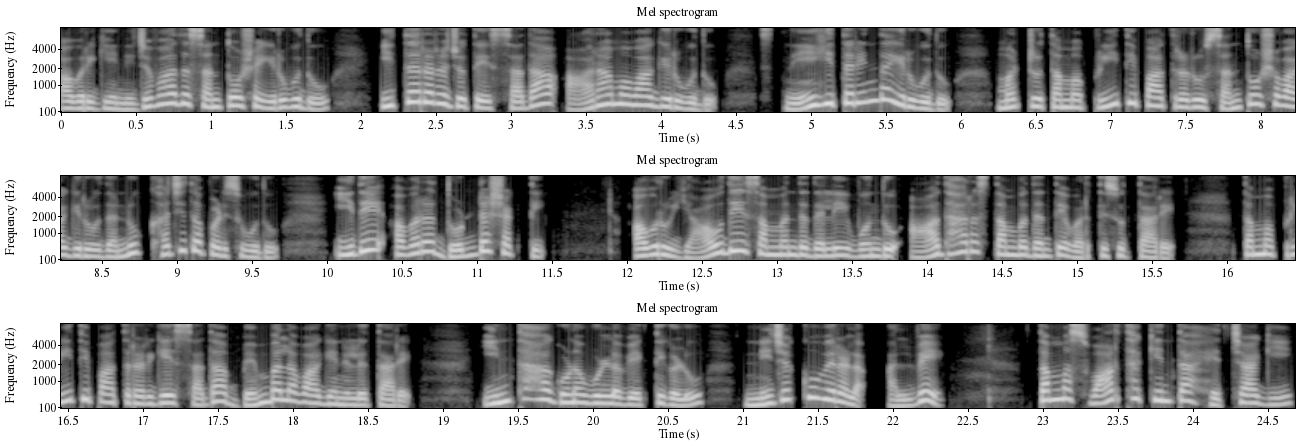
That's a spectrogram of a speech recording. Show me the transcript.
ಅವರಿಗೆ ನಿಜವಾದ ಸಂತೋಷ ಇರುವುದು ಇತರರ ಜೊತೆ ಸದಾ ಆರಾಮವಾಗಿರುವುದು, ಸ್ನೇಹಿತರಿಂದ ಇರುವುದು ಮತ್ತು ತಮ್ಮ ಪ್ರೀತಿಪಾತ್ರರು ಸಂತೋಷವಾಗಿರುವುದನ್ನು ಖಚಿತಪಡಿಸುವುದು. ಇದೇ ಅವರ ದೊಡ್ಡ ಶಕ್ತಿ. ಅವರು ಯಾವುದೇ ಸಂಬಂಧದಲ್ಲಿ ಒಂದು ಆಧಾರ ಸ್ತಂಭದಂತೆ ವರ್ತಿಸುತ್ತಾರೆ. ತಮ್ಮ ಪ್ರೀತಿಪಾತ್ರರಿಗೆ ಸದಾ ಬೆಂಬಲವಾಗಿ ನಿಲ್ಲುತ್ತಾರೆ. ಇಂತಹ ಗುಣವುಳ್ಳ ವ್ಯಕ್ತಿಗಳು ನಿಜಕ್ಕೂ ವಿರಳ, ಅಲ್ವೇ? ತಮ್ಮ ಸ್ವಾರ್ಥಕ್ಕಿಂತ ಹೆಚ್ಚಾಗಿ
